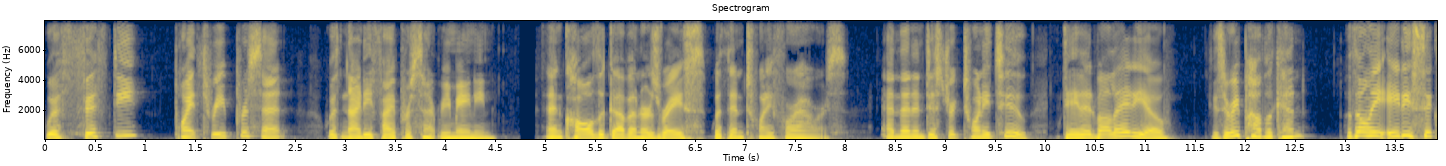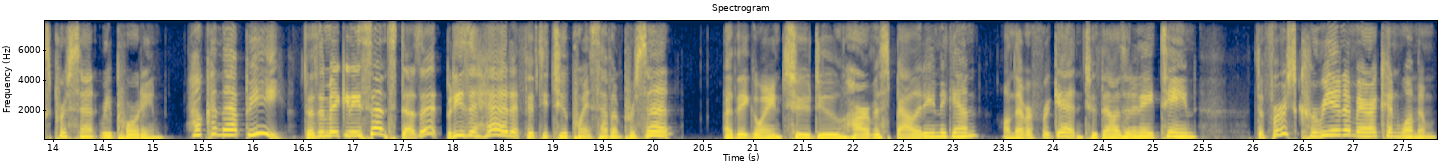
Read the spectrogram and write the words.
with 50.3%, with 95% remaining, and called the governor's race within 24 hours. And then in District 22, David Valadao. He's a Republican with only 86% reporting. How can that be? Doesn't make any sense, does it? But he's ahead at 52.7%. Are they going to do harvest balloting again? I'll never forget in 2018, the first Korean American woman,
